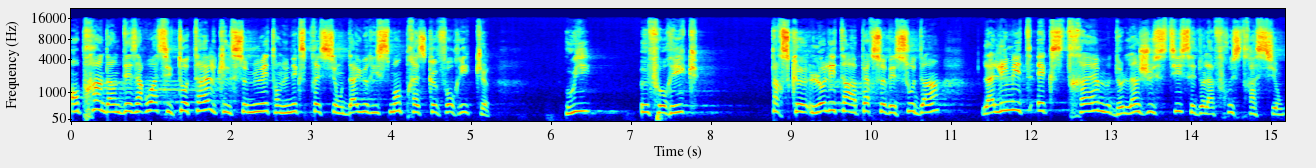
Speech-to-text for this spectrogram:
empreint d'un désarroi si total qu'il se muait en une expression d'ahurissement presque euphorique. Oui, euphorique, parce que Lolita apercevait soudain la limite extrême de l'injustice et de la frustration,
